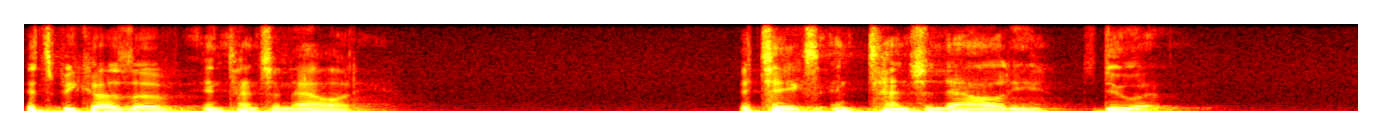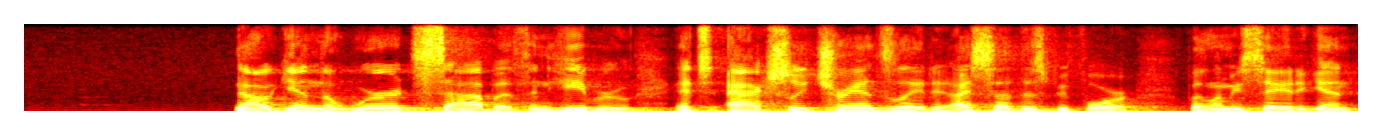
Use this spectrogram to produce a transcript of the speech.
It's because of intentionality. It takes intentionality to do it. Now, again, the word Sabbath in Hebrew, it's actually translated, I said this before, but let me say it again.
